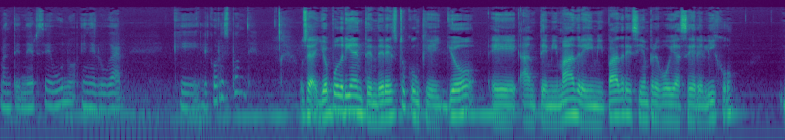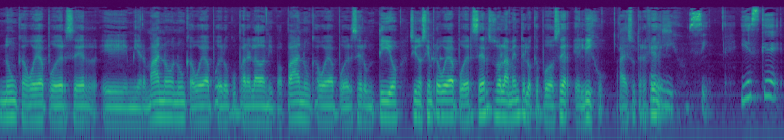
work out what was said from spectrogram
mantenerse uno en el lugar que le corresponde. O sea, yo podría entender esto con que yo eh, ante mi madre y mi padre siempre voy a ser el hijo nunca voy a poder ser eh, mi hermano, nunca voy a poder ocupar el lado de mi papá, nunca voy a poder ser un tío, sino siempre voy a poder ser solamente lo que puedo ser, el hijo. ¿A eso te refieres? El hijo, sí. Y es que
